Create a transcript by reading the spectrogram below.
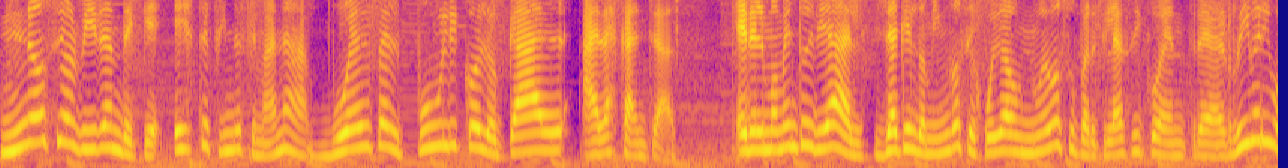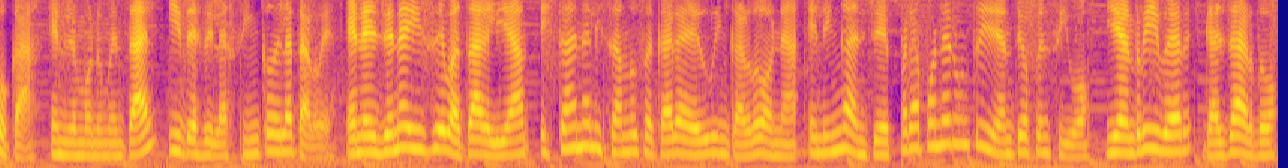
No se olviden de que este fin de semana vuelve el público local a las canchas. En el momento ideal, ya que el domingo se juega un nuevo superclásico entre River y Boca, en el Monumental y desde las 5 de la tarde. En el Geneise Bataglia está analizando sacar a Edwin Cardona, el enganche, para poner un tridente ofensivo. Y en River, Gallardo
